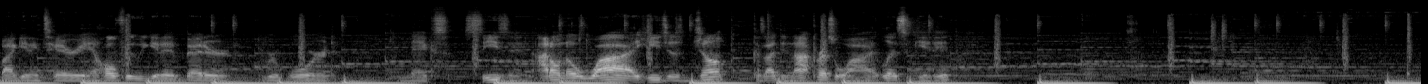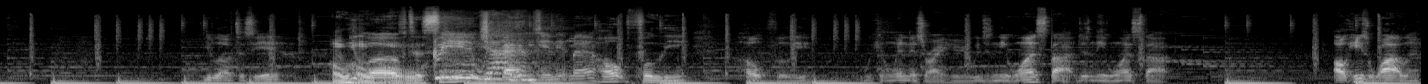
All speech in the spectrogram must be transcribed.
by getting Terry, and hopefully we get a better reward next season. I don't know why he just jumped because I did not press Y. Let's get it. You love to see it. Ho, you ho, love ho. to see Green it. We back in it, man. Hopefully, hopefully, we can win this right here. We just need one stop. Just need one stop. Oh, he's wilding.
